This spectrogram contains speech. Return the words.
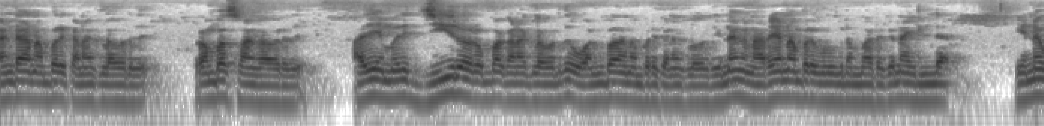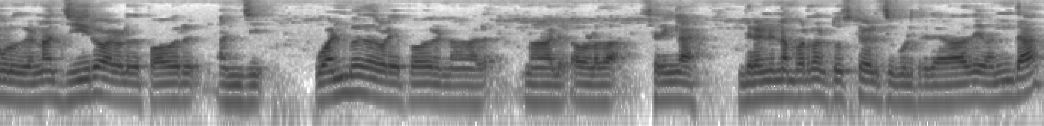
ரெண்டாம் நம்பர் கணக்கில் வருது. ரொம்ப ஸ்ட்ராங்காக வருது. அதே மாதிரி ஜீரோ ரொம்ப கணக்கில் வருது. ஒன்பதாம் நம்பர் கணக்கில் வருது. என்னங்க நிறைய நம்பர் கொடுக்குற மாதிரி இருக்குன்னா இல்லை. என்ன கொடுக்குறேன்னா ஜீரோ அதோட பவர் அஞ்சு. ஒன்பது அதோடைய பவர் நாலு. நாலு. அவ்வளோதான் சரிங்களா? இந்த ரெண்டு நம்பர் தான் ட்விஸ்ட் அடிச்சு கொடுத்துருக்கேன். அதாவது வந்தால்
